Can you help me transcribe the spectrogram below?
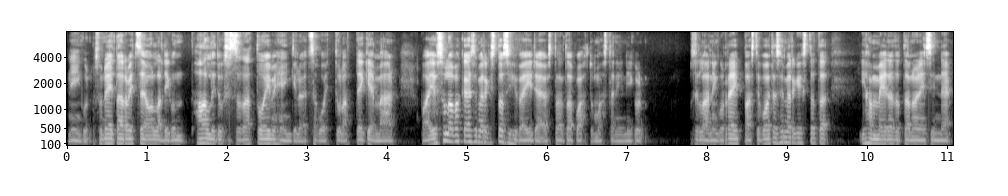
niin kuin, sun ei tarvitse olla niin kuin hallituksessa tai toimihenkilö, että sä voit tulla tekemään, vaan jos sulla on vaikka esimerkiksi tosi hyvä idea jostain tapahtumasta, niin, niin kuin, sillä niin kuin reippaasti voit esimerkiksi tota, ihan meidän tota, noin, sinne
